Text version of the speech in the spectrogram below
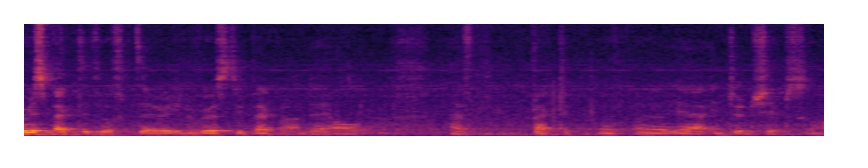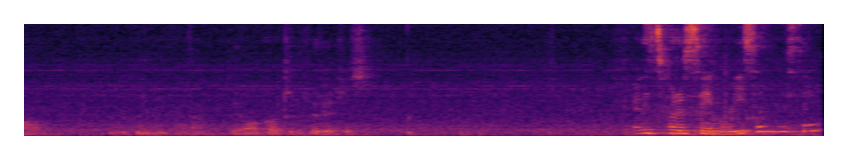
irrespective of their university background, they all have practical, uh, yeah, internships. Or, uh, they all go to the villages. And it's for the same reason, you think?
